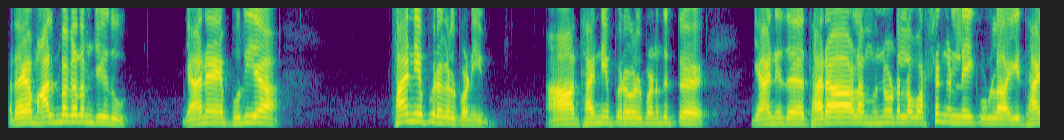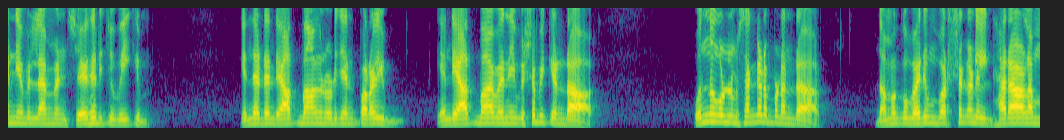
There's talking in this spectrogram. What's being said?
അദ്ദേഹം ആത്മഗതം ചെയ്തു ഞാൻ പുതിയ ധാന്യപ്പുരകൾ പണിയും. ആ ധാന്യപ്പുരകൾ പണിതിട്ട് ഞാനിത് ധാരാളം മുന്നോട്ടുള്ള വർഷങ്ങളിലേക്കുള്ള ഈ ധാന്യമെല്ലാം ഞാൻ ശേഖരിച്ചു വയ്ക്കും. എന്നിട്ട് എന്റെ ആത്മാവിനോട് ഞാൻ പറയും എന്റെ ആത്മാവെ നീ വിഷമിക്കണ്ട ഒന്നും കൊണ്ടും സങ്കടപ്പെടണ്ട. നമുക്ക് വരും വർഷങ്ങളിൽ ധാരാളം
